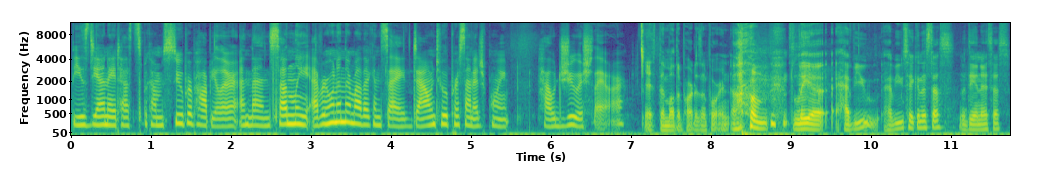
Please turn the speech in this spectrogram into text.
these DNA tests become super popular, and then suddenly everyone and their mother can say, down to a percentage point, how Jewish they are. Yes, the mother part is important. Um, Leah, have you have you taken this test, the DNA test?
